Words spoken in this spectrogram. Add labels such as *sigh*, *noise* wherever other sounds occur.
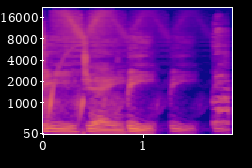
DJ B. B. B.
